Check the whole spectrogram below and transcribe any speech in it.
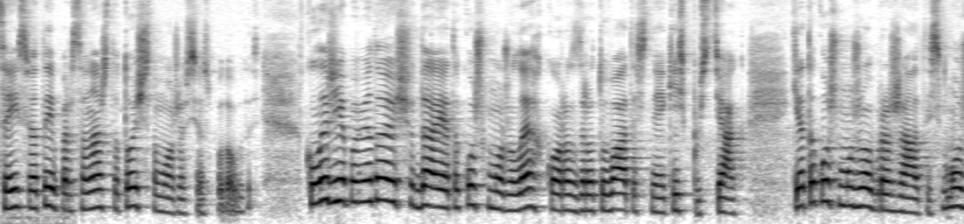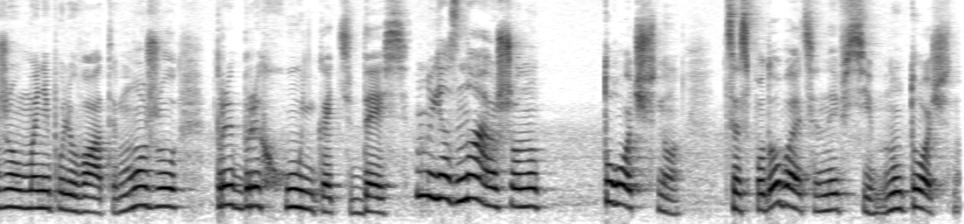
цей святий персонаж то точно може всім сподобатись. Коли ж я пам'ятаю, що да, я також можу легко роздратуватись на якийсь пустяк, я також можу ображатись, можу маніпулювати, можу прибрехунькать десь. Ну, я знаю, що ну точно це сподобається не всім. Ну точно.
